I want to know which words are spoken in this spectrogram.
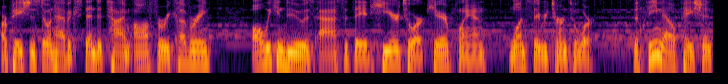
Our patients don't have extended time off for recovery. All we can do is ask that they adhere to our care plan once they returned to work. The female patient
